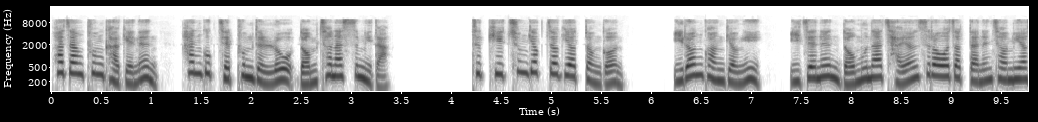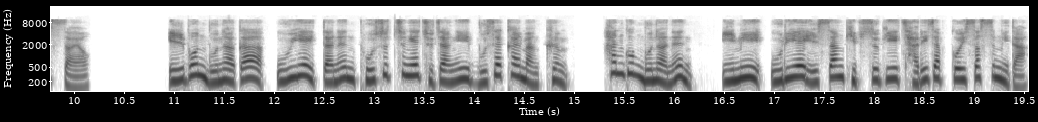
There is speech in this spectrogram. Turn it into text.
화장품 가게는 한국 제품들로 넘쳐났습니다. 특히 충격적이었던 건 이런 광경이 이제는 너무나 자연스러워졌다는 점이었어요. 일본 문화가 우위에 있다는 보수층의 주장이 무색할 만큼 한국 문화는 이미 우리의 일상 깊숙이 자리 잡고 있었습니다.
